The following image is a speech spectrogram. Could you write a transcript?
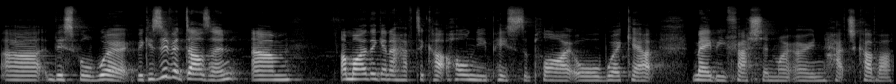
uh, this will work because if it doesn't, um, I'm either going to have to cut whole new pieces of ply or work out, maybe fashion my own hatch cover.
